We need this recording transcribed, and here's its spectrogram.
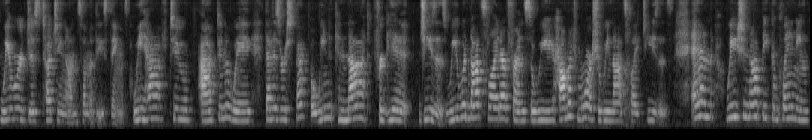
We were just touching on some of these things. We have to act in a way that is respectful. We cannot forget Jesus. We would not slight our friends, so we how much more should we not slight Jesus? And we should not be complaining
